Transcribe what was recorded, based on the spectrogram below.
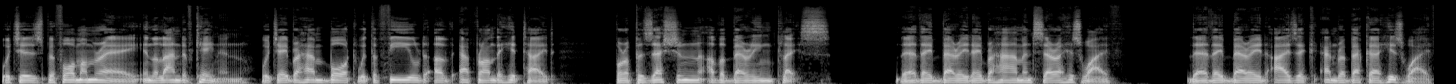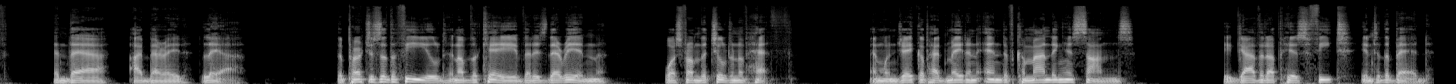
which is before Mamre in the land of Canaan, which Abraham bought with the field of Ephron the Hittite, for a possession of a burying place. There they buried Abraham and Sarah his wife. There they buried Isaac and Rebekah his wife, and there I buried Leah. The purchase of the field and of the cave that is therein was from the children of Heth. And when Jacob had made an end of commanding his sons, he gathered up his feet into the bed,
